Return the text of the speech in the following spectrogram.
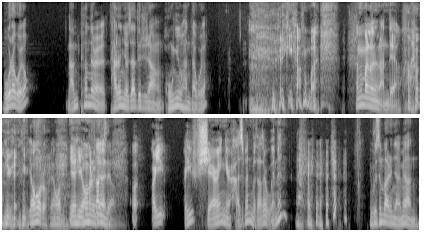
뭐라고요? 남편을 다른 여자들이랑 공유한다고요? 한국말 한국말로는 안 돼요. 이게- 영어로, 영어로. 예, 영어로는 써주세요. 어, are you are you sharing your husband with other women? 무슨 말이냐면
